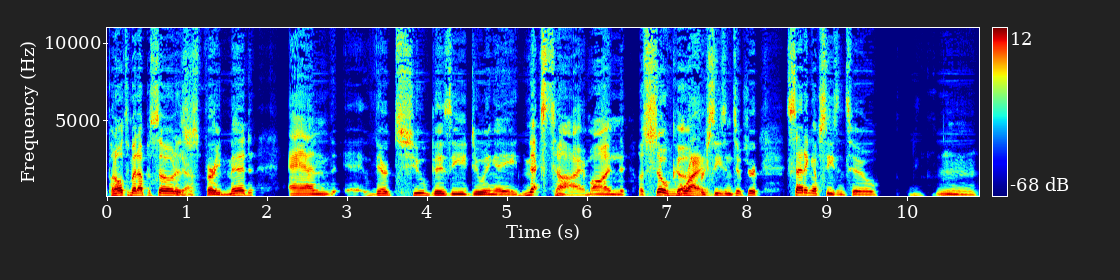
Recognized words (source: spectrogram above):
Penultimate episode is Yeah. just very mid, and they're too busy doing a next time on Ahsoka Right. for season two for setting up season two. Mm,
